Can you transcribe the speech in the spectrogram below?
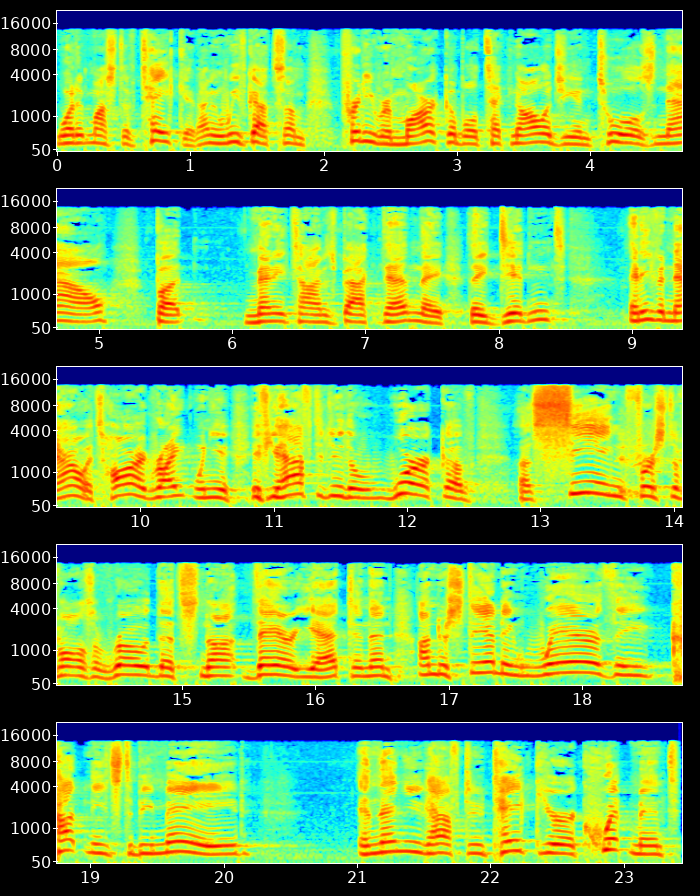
what it must have taken. I mean, we've got some pretty remarkable technology and tools now, but many times back then they, they didn't. And even now it's hard, right? When you, if you have to do the work of uh, seeing, first of all, a road that's not there yet, and then understanding where the cut needs to be made, And then you have to take your equipment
